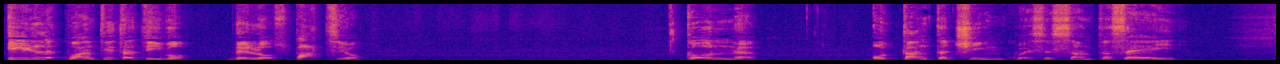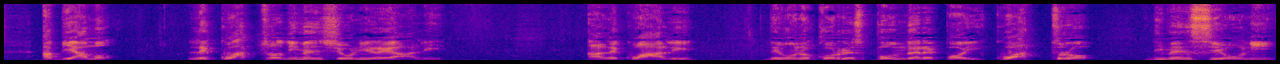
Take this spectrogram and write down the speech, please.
il quantitativo dello spazio. Con 85-66 abbiamo le quattro dimensioni reali, alle quali devono corrispondere poi quattro dimensioni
